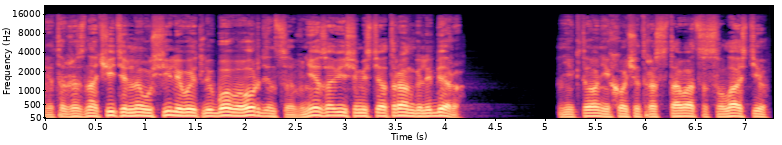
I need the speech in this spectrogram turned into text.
Это же значительно усиливает любого орденца, вне зависимости от ранга Либеру. Никто не хочет расставаться с властью.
